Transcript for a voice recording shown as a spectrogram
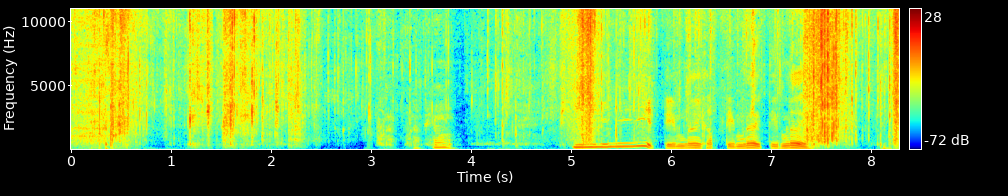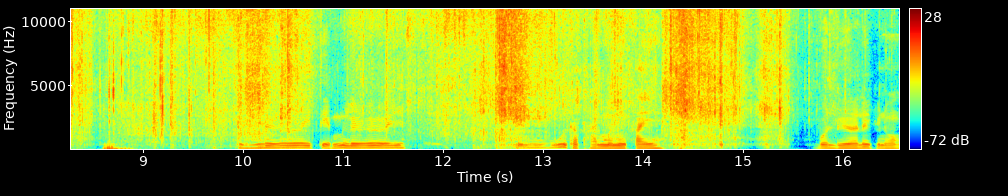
ดพูดเอาพี่น้อง พี่ เต็มเลยครับ เต็มเลย เต็มเลย เต็มเลย เต็มเลยโอ้ยถ้าพันมือนี่ไปบนเหลือเลยพี่น้อง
